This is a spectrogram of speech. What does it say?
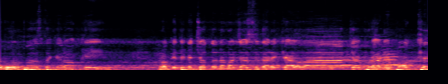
গোল পাস থেকে রকি। রকি থেকে চোদ্দ নম্বর জার্সিদারি খেলোয়াড় জয়পুরহাটের পক্ষে।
